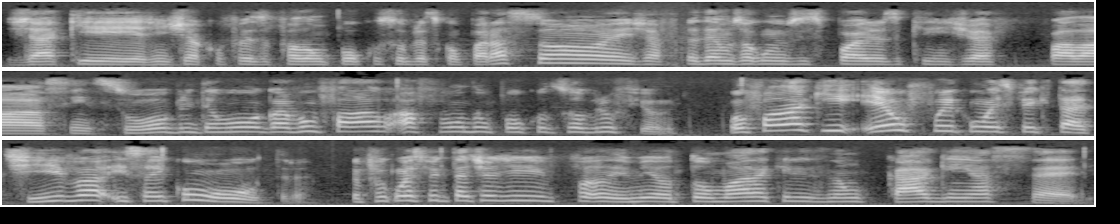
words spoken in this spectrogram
Já que a gente já falou um pouco sobre as comparações, já demos alguns spoilers que a gente vai falar assim sobre, então agora vamos falar a fundo um pouco sobre o filme. Vou falar que eu fui com uma expectativa e saí com outra. Eu fui com uma expectativa de, falei, meu, tomara que eles não caguem a série.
